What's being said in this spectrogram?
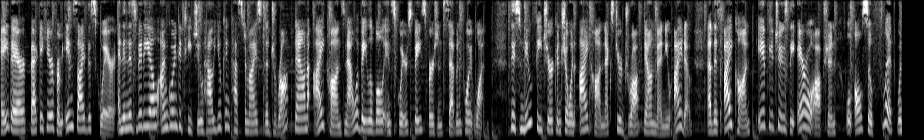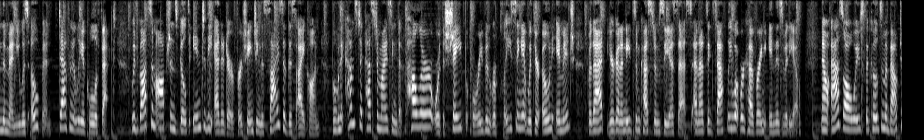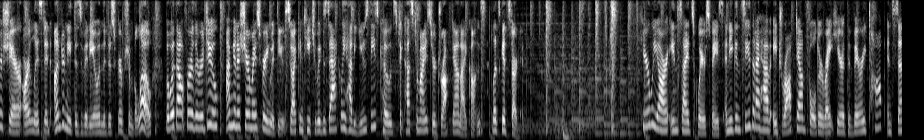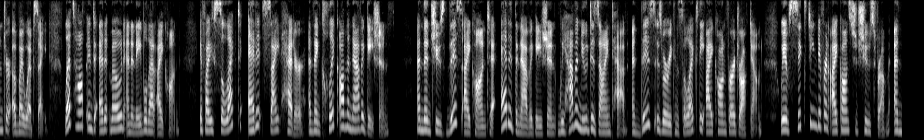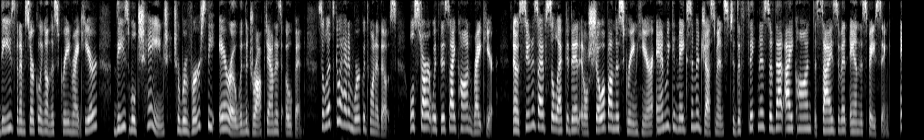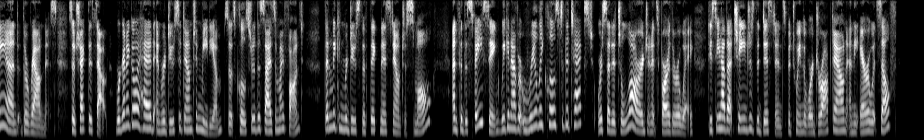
Hey there, Becca here from Inside the Square, and in this video, I'm going to teach you how you can customize the drop-down icons now available in Squarespace version 7.1. This new feature can show an icon next to your drop-down menu item. Now this icon, if you choose the arrow option, will also flip when the menu is open. Definitely a cool effect. We've got some options built into the editor for changing the size of this icon, but when it comes to customizing the color or the shape or even replacing it with your own image, for that, you're going to need some custom CSS, and that's exactly what we're covering in this video. Now, as always, the codes I'm about to share are listed underneath this video in the description below, but without further ado, I'm going to share my screen with you so I can teach you exactly how to use these codes to customize your drop-down icons. Let's get started. Here we are inside Squarespace, and you can see that I have a drop down folder right here at the very top and center of my website. Let's hop into edit mode and enable that icon. If I select Edit Site Header and then click on the navigation, and then choose this icon to edit the navigation, we have a new design tab, and this is where we can select the icon for our dropdown. We have 16 different icons to choose from, and these that I'm circling on the screen right here, these will change to reverse the arrow when the dropdown is open. So let's go ahead and work with one of those. We'll start with this icon right here. Now, as soon as I've selected it, it'll show up on the screen here, and we can make some adjustments to the thickness of that icon, the size of it, and the spacing, and the roundness. So check this out. We're going to go ahead and reduce it down to medium, so it's closer to the size of my font. Then we can reduce the thickness down to small, and for the spacing, we can have it really close to the text or set it to large and it's farther away. Do you see how that changes the distance between the word drop down and the arrow itself?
